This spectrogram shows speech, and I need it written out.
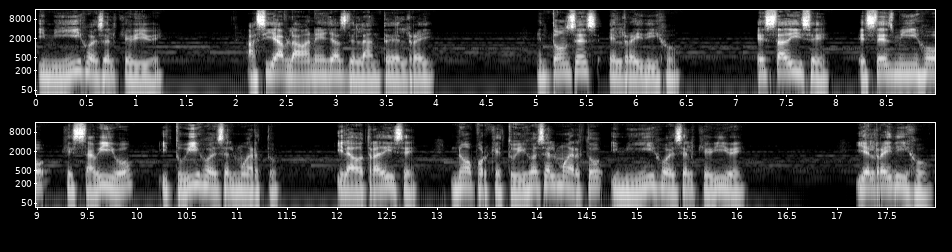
y mi hijo es el que vive. Así hablaban ellas delante del rey. Entonces el rey dijo, esta dice, este es mi hijo que está vivo y tu hijo es el muerto. Y la otra dice, no, porque tu hijo es el muerto y mi hijo es el que vive. Y el rey dijo,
